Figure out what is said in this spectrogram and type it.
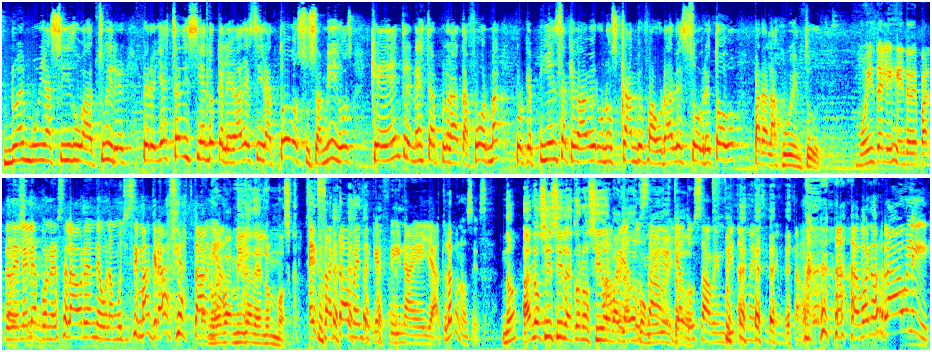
no es muy asiduo a Twitter, pero ya está diciendo que le va a decir a todos sus amigos que entren a esta plataforma porque piensa que va a haber unos cambios favorables, sobre todo para la juventud. Muy inteligente de parte de Lele a ponerse la orden de una. Muchísimas gracias, Tania. La nueva amiga de Elon Musk. Exactamente, qué fina ella. ¿Tú la conoces? ¿No? Ah, no, sí, sí, la he conocido, he ah, pues bailado con ella y Ya tú sabes, invítame si te invitan. bueno, Rauli,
